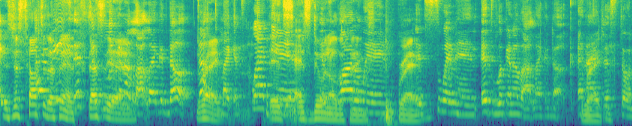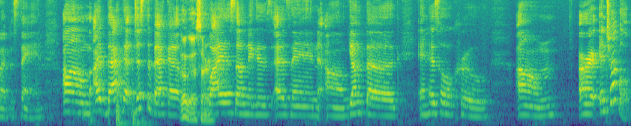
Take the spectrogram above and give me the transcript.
it's just tough to I mean, defend. it's that's just looking yeah. a lot like a duck. duck. Right. Like it's quacking. It's- it's doing it's all the waddling, things. Right. It's swimming. It's looking a lot like a duck, and I just don't understand. Um, I back up just to back up. Okay, sorry. YSL niggas, as in um, Young Thug and his whole crew, um, are in trouble.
